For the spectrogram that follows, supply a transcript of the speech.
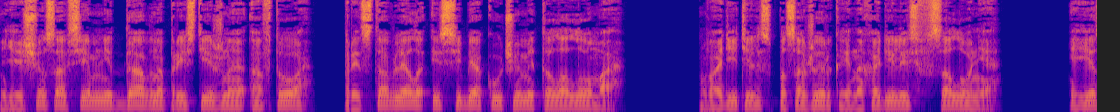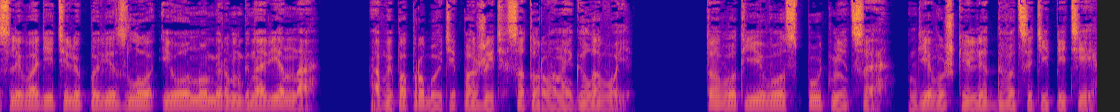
Еще совсем недавно престижное авто представляло из себя кучу металлолома. Водитель с пассажиркой находились в салоне. Если водителю повезло и он умер мгновенно, а вы попробуйте пожить с оторванной головой, то вот его спутнице, девушке лет двадцати пяти,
